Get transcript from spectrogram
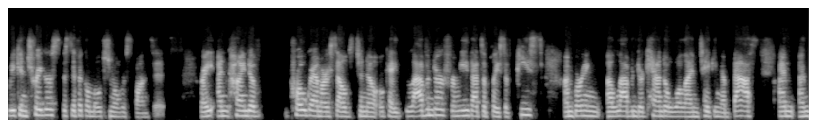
we can trigger specific emotional responses, right? And kind of program ourselves to know okay lavender for me that's a place of peace i'm burning a lavender candle while i'm taking a bath i'm i'm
